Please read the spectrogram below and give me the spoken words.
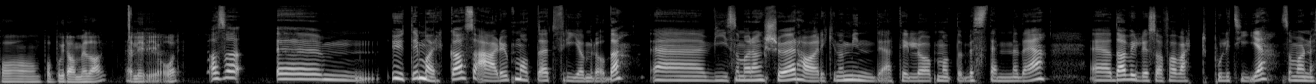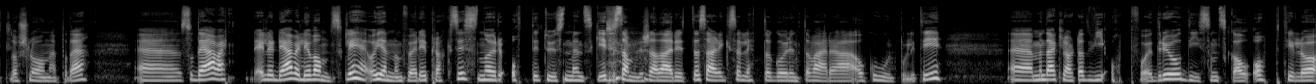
på, på programmet i dag? Eller i år? Altså, um, ute i marka så er det jo på en måte et friområde. Uh, vi som arrangør har ikke noen myndighet til å på en måte bestemme det. Uh, da ville det i så fall vært politiet som var nødt til å slå ned på det. Uh, så det, vært, det, er veldig vanskelig å gjennomføre i praksis. Når 80 000 mennesker samler seg der ute, så er det ikke så lett å gå rundt og være alkoholpoliti. Eh, men det er klart at vi oppfordrer jo de som skal opp, til å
